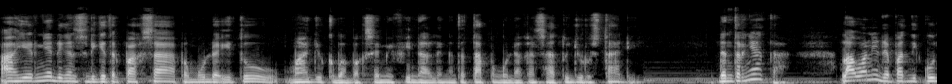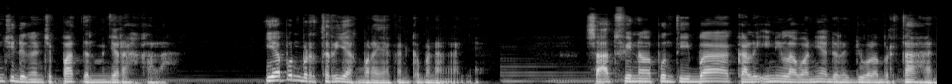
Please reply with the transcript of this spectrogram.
Akhirnya dengan sedikit terpaksa pemuda itu maju ke babak semifinal dengan tetap menggunakan satu jurus tadi. Dan ternyata lawannya dapat dikunci dengan cepat dan menyerah kalah. Ia pun berteriak merayakan kemenangannya. Saat final pun tiba, kali ini lawannya adalah juara bertahan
